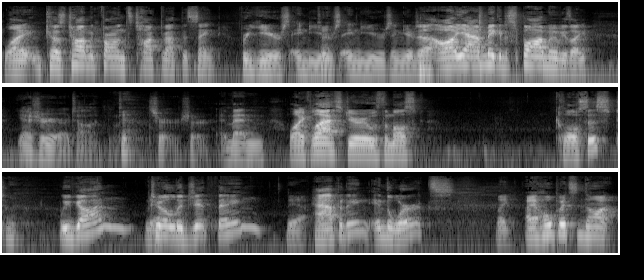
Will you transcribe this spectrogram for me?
like because Todd McFarlane's talked about this thing for years and years and years and years. Oh yeah, I'm making a Spawn movie. It's like, yeah, sure you are, Todd. Yeah. Sure, sure. And then like last year, it was the most closest we've gotten to a legit thing Yeah, happening in the works. like I hope it's not.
